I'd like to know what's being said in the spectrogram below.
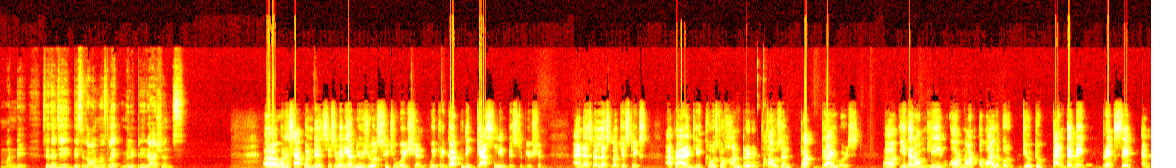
Monday. Siddharji, this is almost like military rations. Uh, what has happened is it's a very unusual situation with regard to the gasoline distribution and as well as logistics. Apparently, close to 100,000 truck drivers uh, either on leave or not available due to pandemic, Brexit, and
